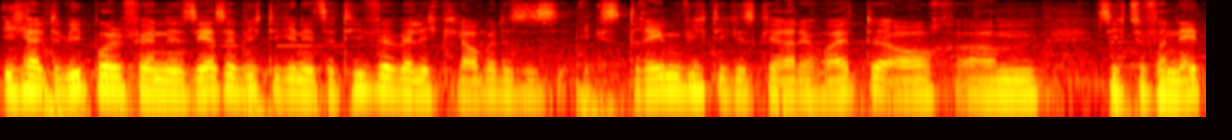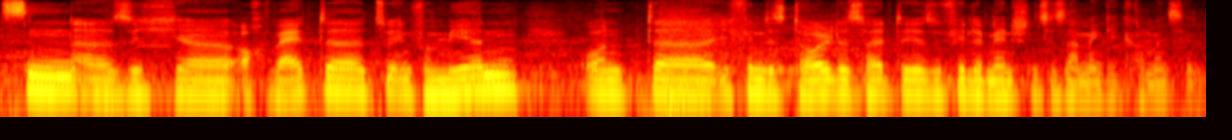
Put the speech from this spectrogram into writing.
Ich halte WIPOL für eine sehr, sehr wichtige Initiative, weil ich glaube, dass es extrem wichtig ist, gerade heute auch ähm, sich zu vernetzen, äh, sich äh, auch weiter zu informieren. Und äh, ich finde es toll, dass heute hier so viele Menschen zusammengekommen sind.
